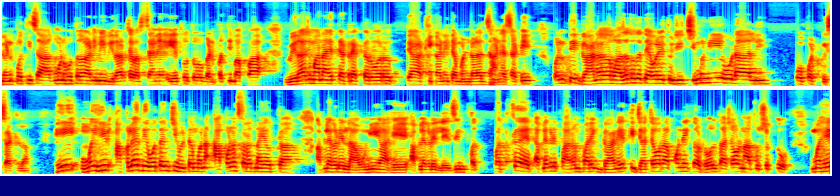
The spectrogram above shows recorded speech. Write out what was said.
गणपतीचं आगमन होतं आणि मी विरारच्या रस्त्याने येत होतो. गणपती बाप्पा विराजमान आहेत त्या ट्रॅक्टरवर त्या ठिकाणी त्या मंडळात जाण्यासाठी. पण ते गाणं वाजत होतं त्यावेळी तुझी चिमणी ओढाली पोपट पिसाटला. ही मग ही आपल्या देवतांची विटंबना आपणच करत नाही आहोत का? आपल्याकडे लावणी आहे आपल्याकडे लेझिम फत पथकं आहेत आपल्याकडे पारंपरिक गाणे आहेत की ज्याच्यावर आपण एक ढोल ताशावर नाचू शकतो. मग हे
